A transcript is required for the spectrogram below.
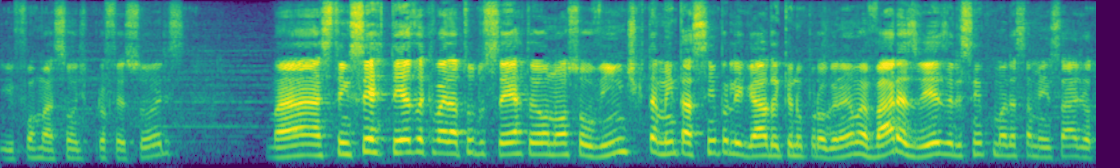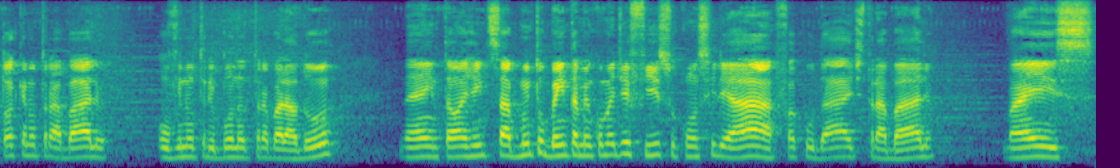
e, e formação de professores. Mas tenho certeza que vai dar tudo certo. É o nosso ouvinte, que também está sempre ligado aqui no programa. Várias vezes ele sempre manda essa mensagem. Eu tô aqui no trabalho, ouvindo o Tribuna do Trabalhador. Né? Então a gente sabe muito bem também como é difícil conciliar faculdade, trabalho. Mas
